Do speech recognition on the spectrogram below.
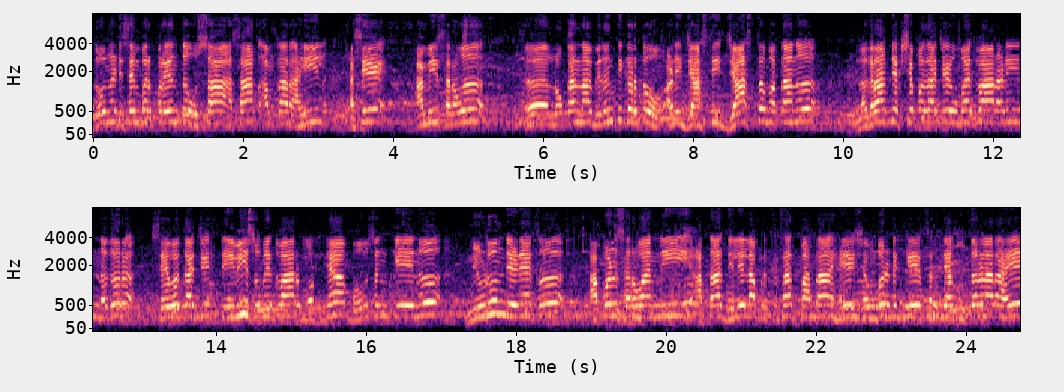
दोन डिसेंबर पर्यंत उत्साह असाच आमचा राहील असे आम्ही सर्व लोकांना विनंती करतो आणि जास्तीत जास्त मतानं नगराध्यक्षपदाचे उमेदवार आणि नगर सेवकाचे तेवीस उमेदवार मोठ्या बहुसंख्येनं निवडून देण्याचं आपण सर्वांनी आता दिलेला प्रतिसाद पाहता. हे शंभर टक्के सत्यात उतरणार आहे.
